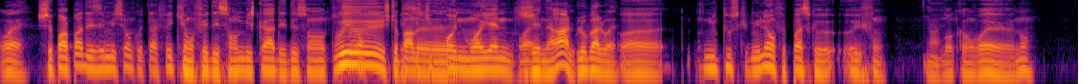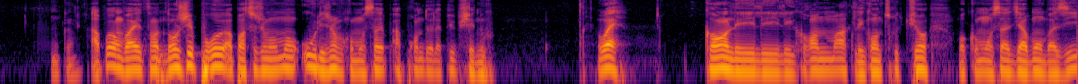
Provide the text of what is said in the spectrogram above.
ouais. Je te parle pas des émissions que tu as fait qui ont fait des 100 000 cas, des 200 tout Oui, ça. oui, oui, je te Mais parle si tu euh, prends une moyenne ouais. générale, global, ouais. euh, nous tous cumulés, on fait pas ce que eux ils font. Ouais. Donc en vrai, euh, non. Après, on va être en danger pour eux à partir du moment où les gens vont commencer à prendre de la pub chez nous. Ouais, Quand les, les- les grandes marques, les grandes structures vont commencer à dire bon, vas-y,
